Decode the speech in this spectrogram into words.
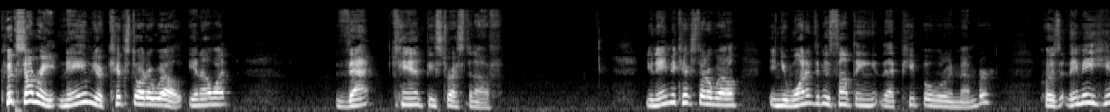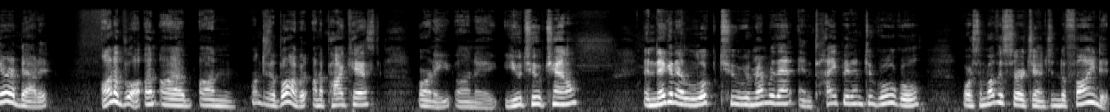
quick summary name your Kickstarter well. You know what? That can't be stressed enough. You name your Kickstarter well, and you want it to be something that people will remember, because they may hear about it on a blog, on, on, on not just a blog, but on a podcast or on a on a YouTube channel, and they're gonna look to remember that and type it into Google or some other search engine to find it.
